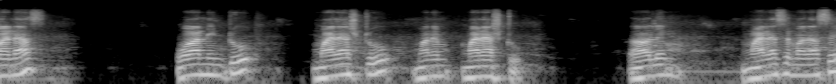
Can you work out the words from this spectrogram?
minus one into minus two মানে মাইনাস টু তাহলে মাইনাসে মাইনাসে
